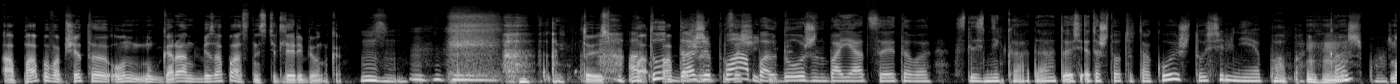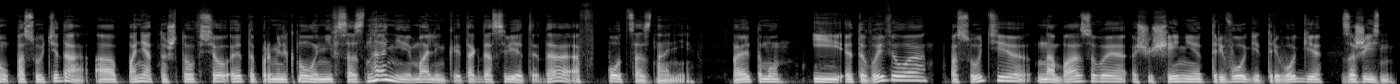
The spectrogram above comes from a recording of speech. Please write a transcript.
а папа вообще-то он ну, гарант безопасности для ребенка. То есть А тут папа же даже папа должен бояться этого слизняка, да? То есть это что-то такое, что сильнее папы. Мгм. Кошмар. Ну, по сути, да. А понятно, что все это промелькнуло не в сознании маленькой тогда Светы, да, а в подсознании. Поэтому и это вывело, по сути, на базовое ощущение тревоги, тревоги за жизнь,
